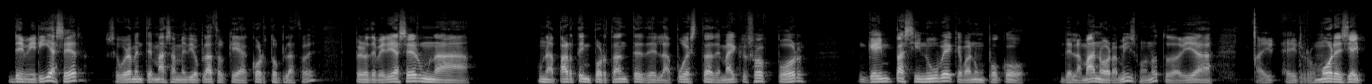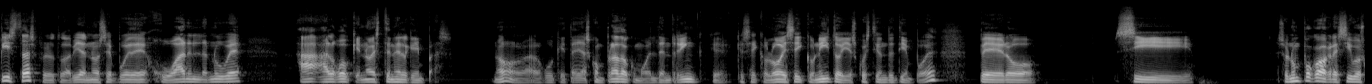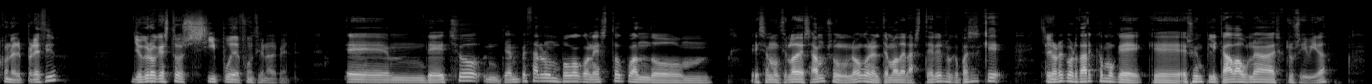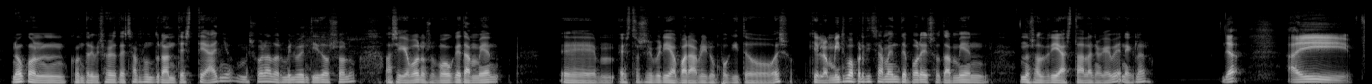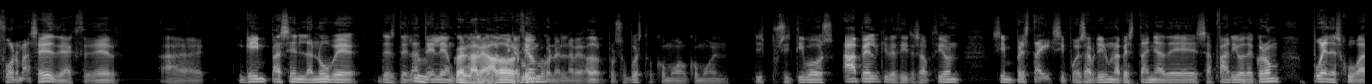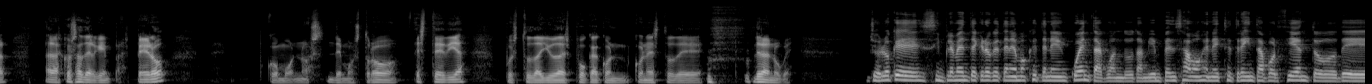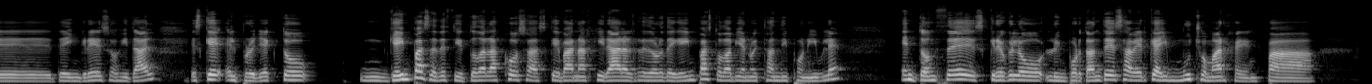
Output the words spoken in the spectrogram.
debería ser, seguramente más a medio plazo que a corto plazo, ¿eh? pero debería ser una, una parte importante de la apuesta de Microsoft por Game Pass y nube que van un poco de la mano ahora mismo, ¿no? Todavía hay, hay rumores y hay pistas, pero todavía no se puede jugar en la nube a algo que no esté en el Game Pass. ¿no? Algo que te hayas comprado, como el Den Ring, que, que se coló ese iconito y es cuestión de tiempo, ¿eh? Pero si son un poco agresivos con el precio, yo creo que esto sí puede funcionar bien. Eh, de hecho, ya empezaron un poco con esto cuando mm, se anunció lo de Samsung, ¿no? Con el tema de las teles. Lo que pasa es que quiero recordar como que, que, eso implicaba una exclusividad, ¿no? Con, con, televisores de Samsung durante este año, me suena, 2022 solo. Así que bueno, supongo que también eh, esto serviría para abrir un poquito eso. Que lo mismo precisamente por eso también nos saldría hasta el año que viene, claro. Ya, hay formas ¿eh? de acceder a Game Pass en la nube desde la Mm, tele, aunque con el tenga la navegador aplicación, mismo. con el navegador, por supuesto, como, como en dispositivos Apple, quiero decir, esa opción siempre está ahí. Si puedes abrir una pestaña de Safari o de Chrome, puedes jugar a las cosas del Game Pass, pero como nos demostró este día, pues toda ayuda es poca con, con esto de, de la nube. Yo lo que simplemente creo que tenemos que tener en cuenta cuando también pensamos en este 30% de, de ingresos y tal, es que el proyecto mm, Game Pass, es decir, todas las cosas que van a girar alrededor de Game Pass todavía no están disponibles. Entonces, creo que lo, lo importante es saber que hay mucho margen para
